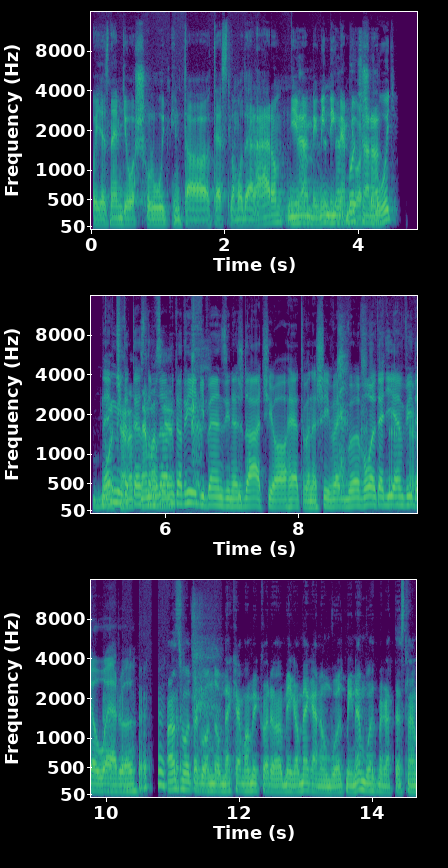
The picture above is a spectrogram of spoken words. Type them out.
hogy ez nem gyorsul úgy, mint a Tesla Model 3. Nyilván nem, még mindig nem, nem bocsánat, gyorsul úgy. Nem, Bocsánat, mint a Tesla nem modell, azért... mint a régi benzines Dacia a 70-es évekből. Volt egy ilyen videó erről. Az volt a gondom nekem, amikor még a Meganon volt, még nem volt meg a Tesla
